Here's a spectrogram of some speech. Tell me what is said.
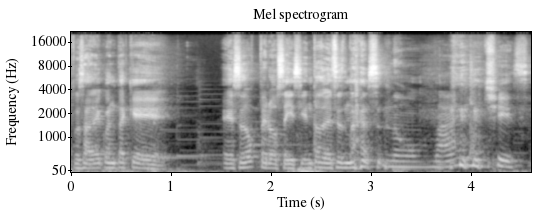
pues haz de cuenta que eso, pero 600 veces más. No manches.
